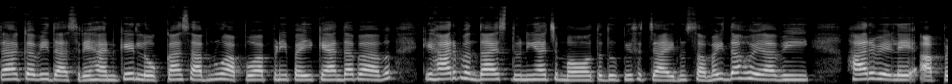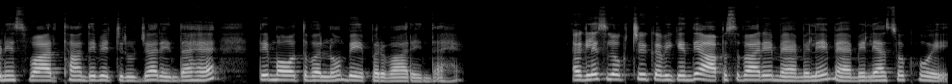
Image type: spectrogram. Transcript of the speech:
ਤਾਂ ਕਵੀ ਦੱਸ ਰਹੇ ਹਨ ਕਿ ਲੋਕਾਂ ਸਭ ਨੂੰ ਆਪੋ ਆਪਣੀ ਪਈ ਕਹਿਣ ਦਾ ਭਾਵ ਕਿ ਹਰ ਬੰਦਾ ਇਸ ਦੁਨੀਆ 'ਚ ਮੌਤ ਦੂਪੀ ਸੱਚਾਈ ਨੂੰ ਸਮਝਦਾ ਹੋਇਆ ਵੀ ਹਰ ਵੇਲੇ ਆਪਣੇ ਸਵਾਰਥਾਂ ਦੇ ਵਿੱਚ ਰੁੱਝਾ ਰਹਿੰਦਾ ਹੈ ਤੇ ਮੌਤ ਵੱਲੋਂ ਬੇਪਰਵਾਹ ਰਹਿੰਦਾ ਹੈ। ਅਗਲੇ ਸ਼ਲੋਕ 'ਚ ਕਵੀ ਕਹਿੰਦੇ, ਆਪ ਸਵਾਰੇ ਮੈਂ ਮਿਲੇ, ਮੈਂ ਮਿਲਿਆ ਸੁਖ ਹੋਏ।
